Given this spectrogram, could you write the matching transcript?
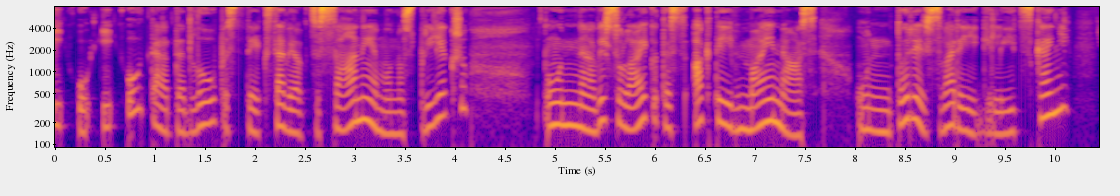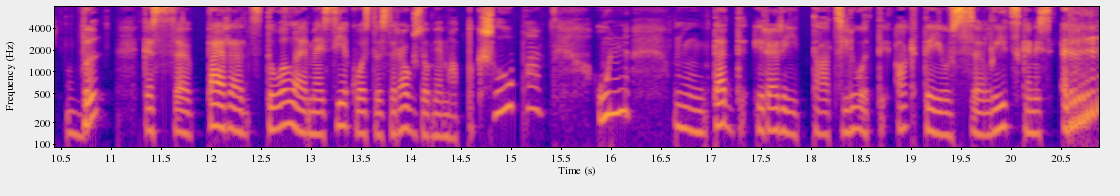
iu, iu, tā tad lūpas tiek savilkts uz sāniem un uz priekšu, un visu laiku tas aktīvi mainās, un tur ir svarīgi līdzskaņi, V, kas paredz to, lai mēs iekostos ar augšdomiem apakšlūpā, un mm, tad ir arī tāds ļoti aktīvs līdzskanis R,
